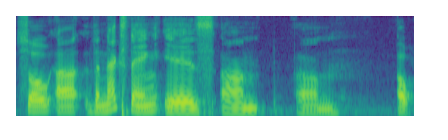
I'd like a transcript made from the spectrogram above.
So uh, the next thing is, um, um, oh,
